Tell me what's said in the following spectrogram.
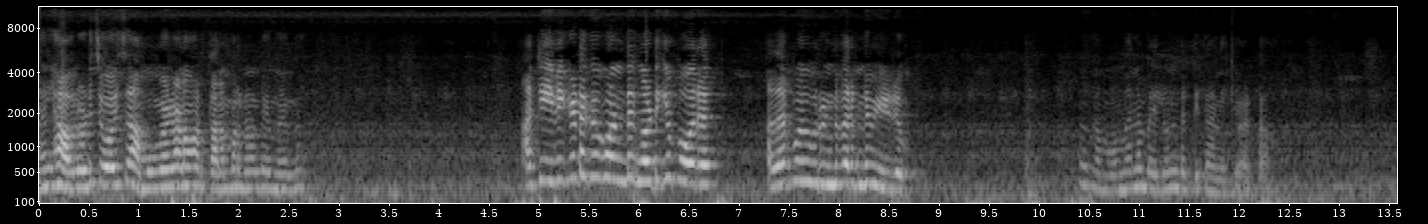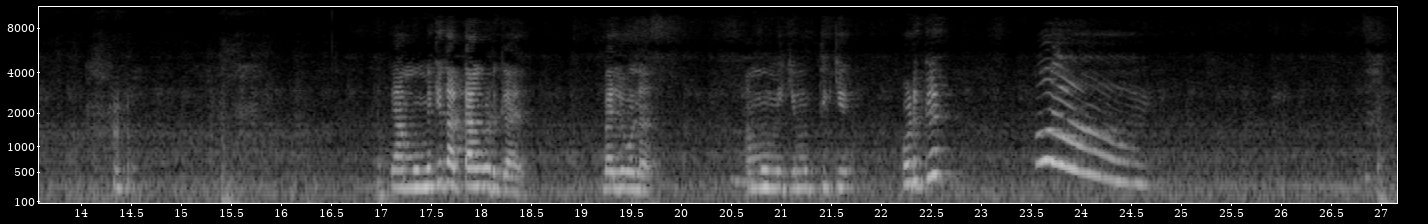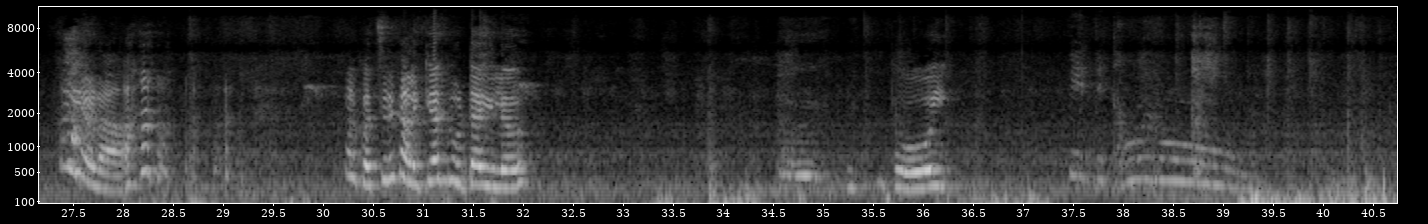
അല്ല അവളോട് ചോദിച്ചാ അമ്മൂമ്മയോടാണോ വർത്താനം പറഞ്ഞോണ്ടിരുന്നത് ആ ടി വി കെട്ടൊക്കെ കൊണ്ട് ഇങ്ങോട്ടേക്ക് പോര്. അതെ പോയി ഉരുണ്ട് വരണ്ട് വീഴും. അമ്മൂമ്മനെ ബലൂൺ തട്ടി കാണിക്കും കേട്ടോ അമ്മൂമ്മക്ക് തട്ടാൻ കൊടുക്കാൻ ബലൂണ്. അമ്മൂമ്മക്ക് മുത്തിക്ക്. കൊടുക്ക്. അയ്യടാ. കൊച്ചിന് കളിക്കാൻ കൂട്ടായില്ലോ. പോയി.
